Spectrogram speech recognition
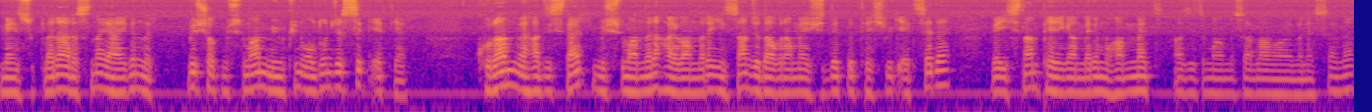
mensupları arasında yaygındır. Birçok Müslüman mümkün olduğunca sık et yer. Kur'an ve hadisler Müslümanları hayvanlara insanca davranmaya şiddetle teşvik etse de ve İslam peygamberi Muhammed Hz. Muhammed sallallahu aleyhi ve sellem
